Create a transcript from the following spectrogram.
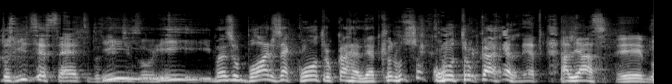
2017, 2018. Ih, ih, mas o Boris é contra o carro elétrico. Eu não sou contra o carro elétrico. Aliás, ele,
